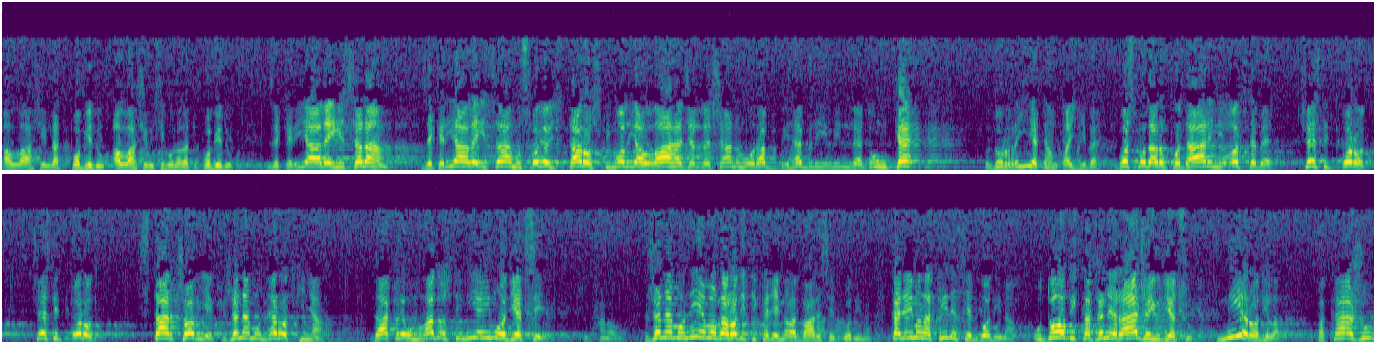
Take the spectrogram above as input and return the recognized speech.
Allah će im dati pobjedu. Allah će im sigurno dati pobjedu. Zekerija alaihi salam, Zekerija alaihi salam u svojoj starosti moli Allaha Đalešanuhu, Rabbi hebli min dunke, zurrijetan tajjibe. Gospodaru, podari mi od sebe čestit porod, čestit porod, star čovjek, žena mu nerotkinja. Dakle, u mladosti nije imao djece, subhanallah. Žena mu nije mogla roditi kad je imala 20 godina. Kad je imala 30 godina. U dobi kad žene rađaju djecu. Nije rodila. Pa kažu,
